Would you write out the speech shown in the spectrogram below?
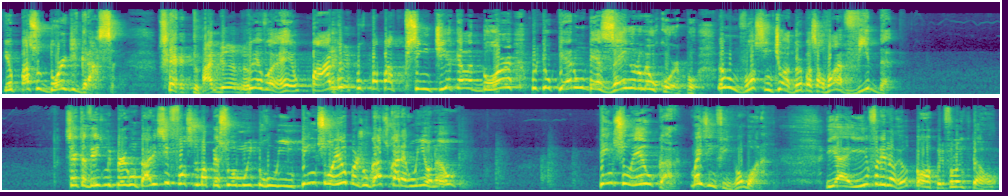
E eu passo dor de graça. Certo? Pagando. Eu, é, eu pago pra sentir aquela dor porque eu quero um desenho no meu corpo. Eu não vou sentir uma dor pra salvar uma vida. Certa vez me perguntaram, e se fosse de uma pessoa muito ruim, quem sou eu pra julgar se o cara é ruim ou não? Quem sou eu, cara? Mas enfim, vambora. E aí eu falei, não, eu topo. Ele falou, então,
